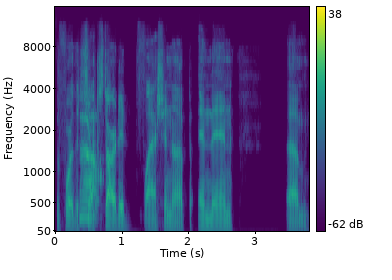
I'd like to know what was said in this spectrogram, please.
before the truck started flashing up, and then um,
